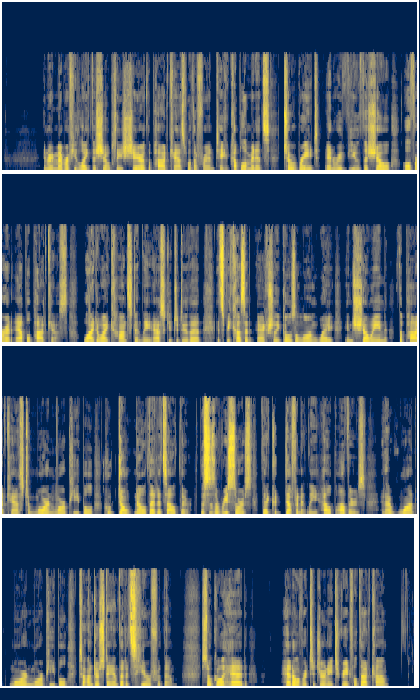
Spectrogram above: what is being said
And remember, if you like the show, please share the podcast with a friend. Take a couple of minutes to rate and review the show over at Apple Podcasts. Why do I constantly ask you to do that? It's because it actually goes a long way in showing the podcast to more and more people who don't know that it's out there. This is a resource that could definitely help others, and I want more and more people to understand that it's here for them. So go ahead, head over to journeytograteful.com.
